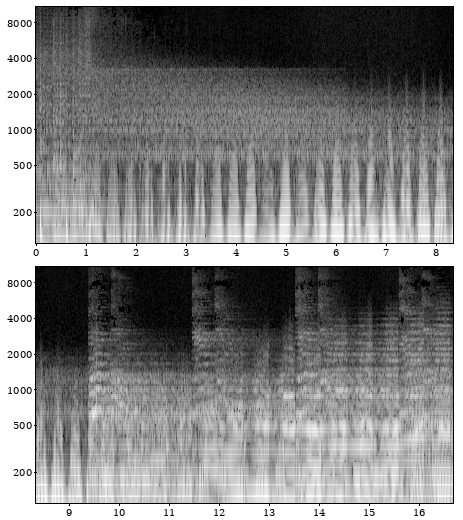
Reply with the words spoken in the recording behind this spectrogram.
Thank you.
